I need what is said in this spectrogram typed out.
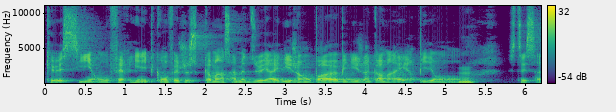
que si on fait rien puis qu'on fait juste commencer à mettre du AI, les gens ont peur puis les gens commèrent puis on hmm. c'est ça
